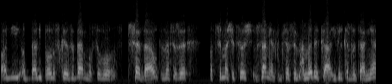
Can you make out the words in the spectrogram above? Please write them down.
oni oddali Polskę za darmo. Słowo sprzedał, to znaczy, że otrzyma się coś w zamian. Tymczasem Ameryka i Wielka Brytania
